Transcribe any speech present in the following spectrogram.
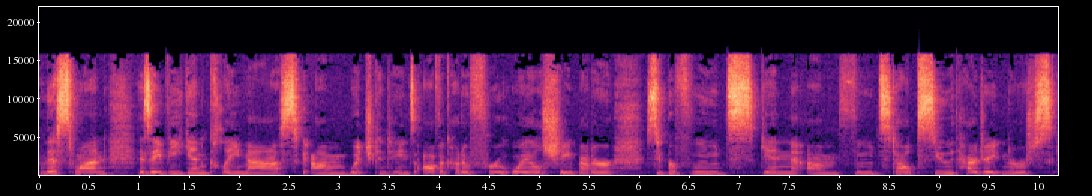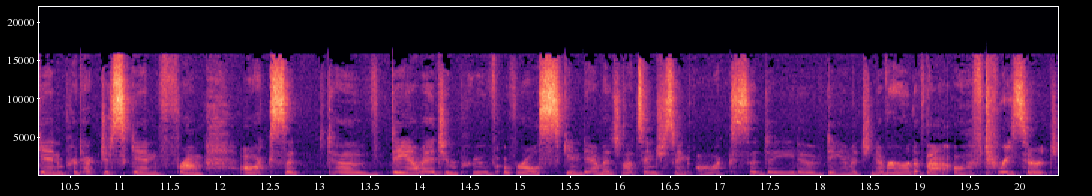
this one is a vegan clay mask um, which contains avocado fruit oil, shea butter, superfood skin um, foods to help soothe, hydrate, nourish skin, protect your skin from oxidative oxidative damage, improve overall skin damage. That's interesting. Oxidative damage. Never heard of that. I'll have to research.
